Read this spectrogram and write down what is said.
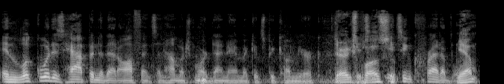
and look what has happened to that offense and how much more dynamic it's become. Yerk, They're It's- explosive. It's, incredible. Yep.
